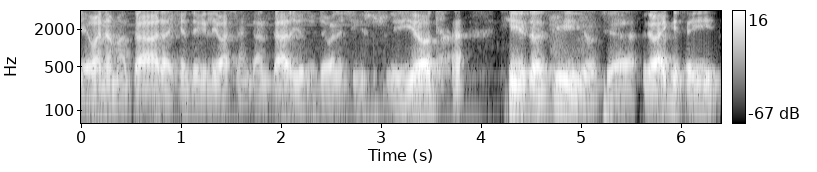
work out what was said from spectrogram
te van a matar, hay gente que le vas a encantar y otros te van a decir que sos un idiota. Y es así, o sea, pero hay que seguir.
